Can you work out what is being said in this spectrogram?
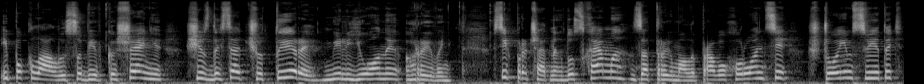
і поклали собі в кишені 64 мільйони гривень. Всіх причетних до схеми затримали правоохоронці. Що їм світить?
